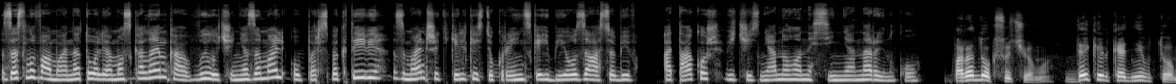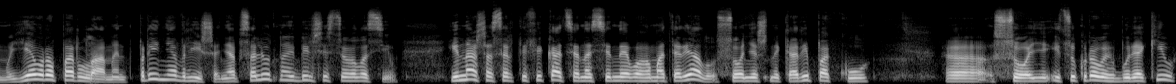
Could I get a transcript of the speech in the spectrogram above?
За словами Анатолія Москаленка, вилучення земель у перспективі зменшить кількість українських біозасобів, а також вітчизняного насіння на ринку. Парадокс у чому? Декілька днів тому Європарламент прийняв рішення абсолютною більшістю голосів. І наша сертифікація насінневого матеріалу соняшника, ріпаку, сої і цукрових буряків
